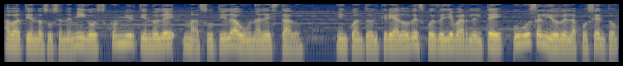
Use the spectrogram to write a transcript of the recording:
abatiendo a sus enemigos, convirtiéndole más útil aún al Estado. En cuanto el criado, después de llevarle el té, hubo salido del aposento,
